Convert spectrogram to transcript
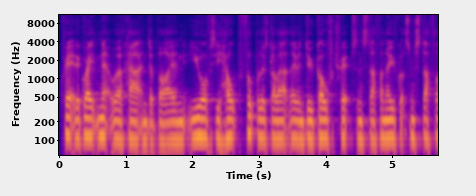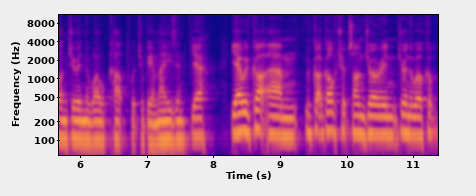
created a great network out in Dubai, and you obviously help footballers go out there and do golf trips and stuff. I know you've got some stuff on during the World Cup, which will be amazing. Yeah, yeah, we've got um, we've got golf trips on during during the World Cup,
